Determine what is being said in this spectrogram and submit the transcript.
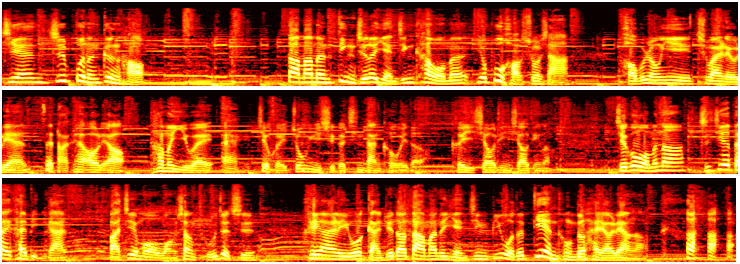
简直不能更好。大妈们定直了眼睛看我们，又不好说啥。好不容易吃完榴莲，再打开奥利奥，他们以为，哎，这回终于是个清淡口味的了，可以消停消停了。结果我们呢，直接掰开饼干，把芥末往上涂着吃。黑暗里，我感觉到大妈的眼睛比我的电筒都还要亮啊！哈哈哈，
